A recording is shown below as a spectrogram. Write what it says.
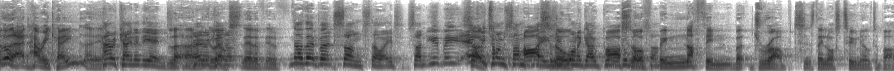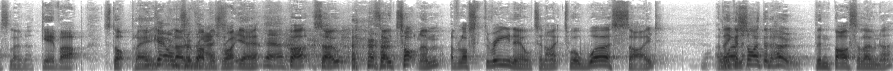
No, no, they had Harry Kane, didn't they? Harry Kane at the end. L- um, Harry Kane- else? They had a- they had a- No, they, but Son started. Son, you, So, every time Son plays, Arsenal, you want to go good, Arsenal good one, have Son. been nothing but drubbed since they lost 2 0 to Barcelona. Give up, stop playing, We'll get you're a on load to of that. rubbish, right? Yeah. Yeah. But so, so Tottenham have lost 3 0 tonight to a worse side. Are they Worse gonna, side than who? than Barcelona?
